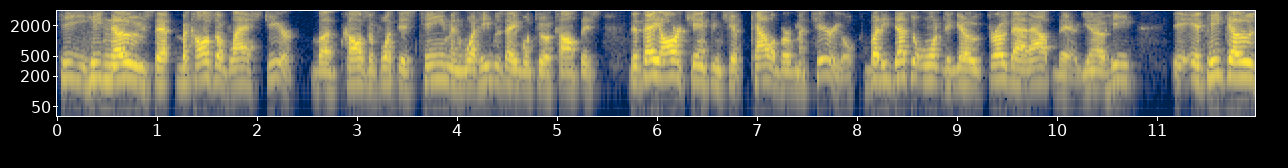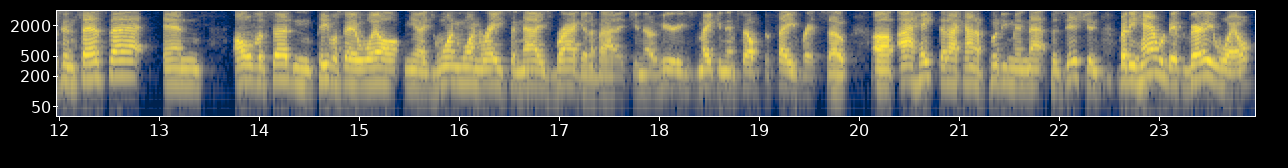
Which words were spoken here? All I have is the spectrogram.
He he knows that because of last year, but because of what this team and what he was able to accomplish, that they are championship caliber material. But he doesn't want to go throw that out there. You know, he if he goes and says that and all of a sudden people say, well, you know, he's won one race and now he's bragging about it. You know, here he's making himself the favorite. So uh, I hate that I kind of put him in that position, but he handled it very well.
